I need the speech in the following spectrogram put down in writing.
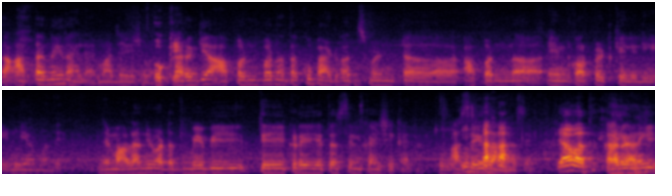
तर आता नाही राहिलाय माझ्या हिशोबात Okay. कारण की आपण पण आता खूप ऍडव्हान्समेंट आपण इनकॉर्पोरेट केलेली आहे इंडियामध्ये. म्हणजे मला नाही वाटत मे बी ते इकडे येत असतील काही शिकायला. असंही झालं असेल. क्या बात आहे. कारण की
